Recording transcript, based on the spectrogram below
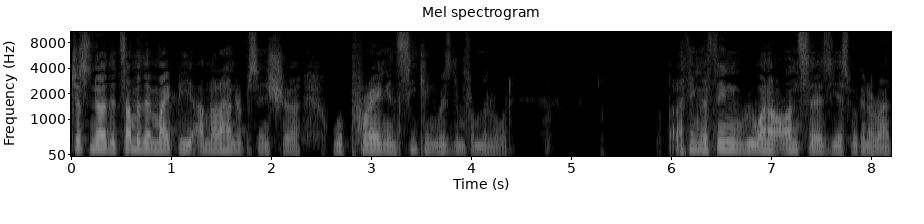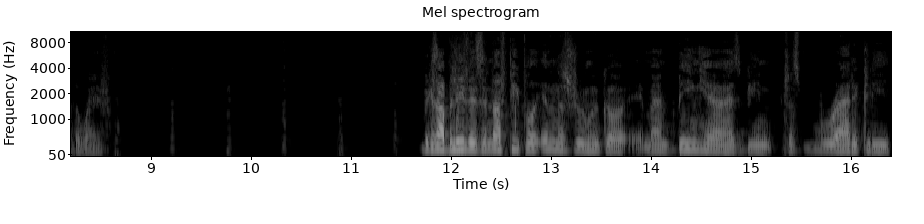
Just know that some of them might be, I'm not 100% sure. We're praying and seeking wisdom from the Lord. But I think the thing we want to answer is yes, we're going to ride the wave. Because I believe there's enough people in this room who go, man, being here has been just radically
